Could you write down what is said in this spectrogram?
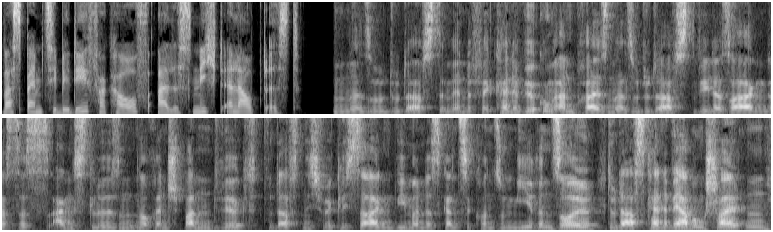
was beim CBD-Verkauf alles nicht erlaubt ist. Also du darfst im Endeffekt keine Wirkung anpreisen, also du darfst weder sagen, dass das angstlösend noch entspannend wirkt, du darfst nicht wirklich sagen, wie man das Ganze konsumieren soll, du darfst keine Werbung schalten,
